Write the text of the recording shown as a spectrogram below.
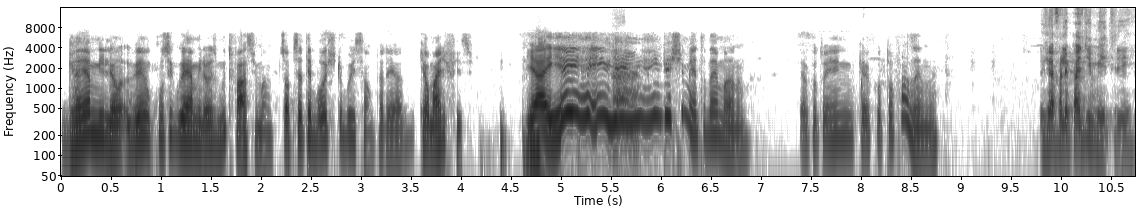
ganha milhões, ganho, consigo ganhar milhões muito fácil, mano. Só precisa ter boa distribuição, tá ligado? Que é o mais difícil. E aí é, Ah. reinvestimento, né, mano? Que é o que eu tô, que é o que eu tô fazendo, né? Eu já falei pra Dimitri,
